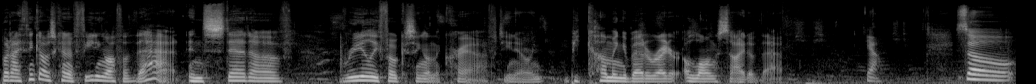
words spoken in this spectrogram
But I think I was kind of feeding off of that instead of really focusing on the craft, you know, and becoming a better writer alongside of that. Yeah. So,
